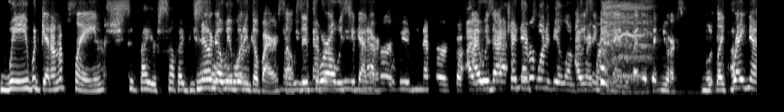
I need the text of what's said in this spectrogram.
We would get on a plane. She said by yourself. I'd be No, so no, we bored. wouldn't go by No, ourselves. we would It's- never- we're always we would together. Never, we would never go. I would was ne- actually I never want to be alone. I was thinking partner. Miami, by the way, but New York's like uh, right now.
